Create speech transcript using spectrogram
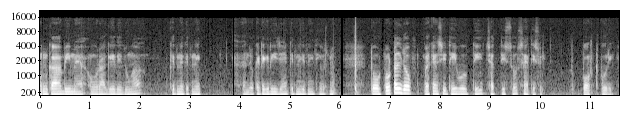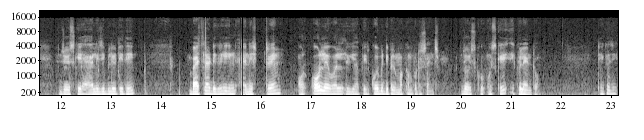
उनका भी मैं और आगे दे दूँगा। कितने कितने, जो कैटेगरीज हैं, कितनी कितनी थी उसमें। तो टोटल जो वैकेंसी थी, वो थी छत्तीस सौ सैंतीस पोस्ट पूरी, जो इसकी एलिजिबिलिटी थी। Bachelor degree in any stream और ओ लेवल या फिर कोई भी डिप्लोमा कंप्यूटर साइंस में, जो इसको, उसके इक्विलेंट हो। ठीक है जी।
